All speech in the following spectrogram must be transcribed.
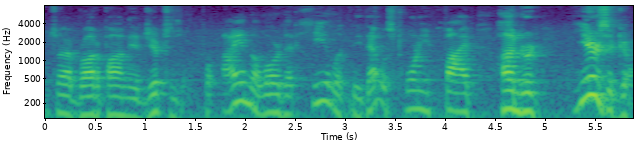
Which I brought upon the Egyptians. For I am the Lord that healeth thee. That was 2,500 years ago.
